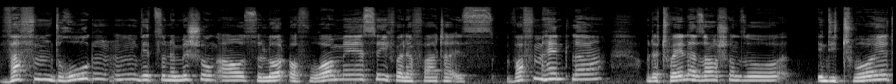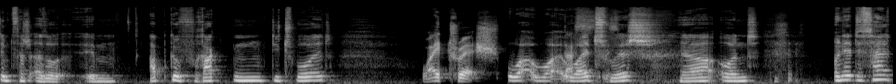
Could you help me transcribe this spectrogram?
Waffen, Drogen, mh, wird so eine Mischung aus The Lord of War mäßig, weil der Vater ist Waffenhändler und der Trailer sah auch schon so in Detroit, im, also im abgewrackten Detroit. White Trash. White ist Trash, ja, und, und es ist halt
